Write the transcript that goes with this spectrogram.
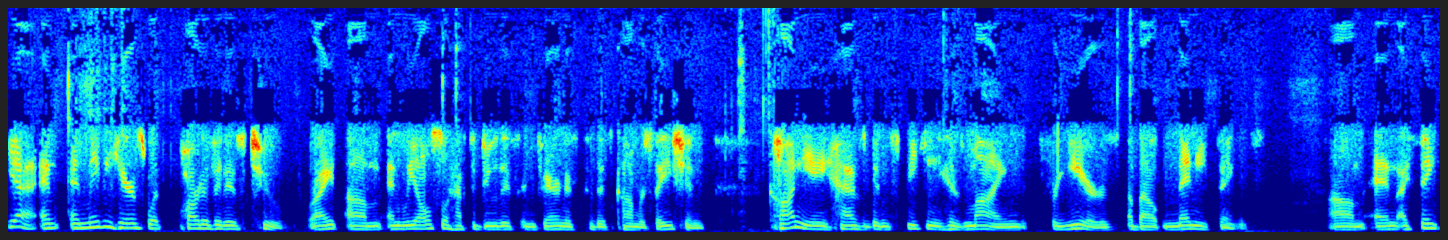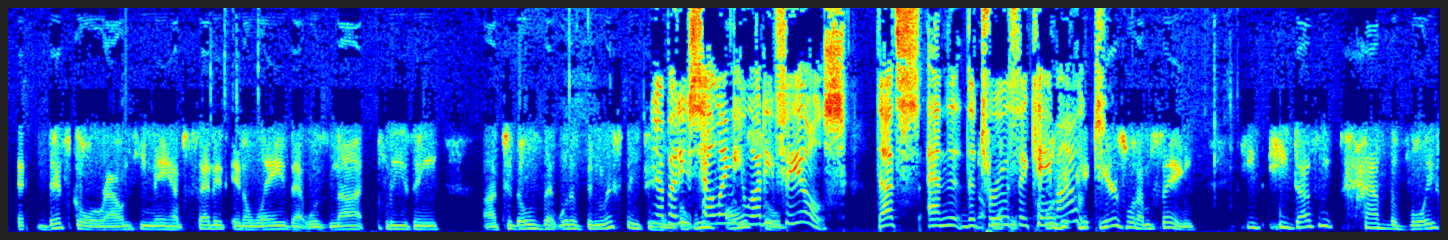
Yeah, and and maybe here's what part of it is too, right? Um, and we also have to do this in fairness to this conversation. Kanye has been speaking his mind for years about many things. Um, and I think that this go around, he may have said it in a way that was not pleasing uh, to those that would have been listening to yeah, him. Yeah, but he's telling you what he feels. That's and the, the truth that came well, out. he- he- Here's what I'm saying. He he doesn't have the voice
